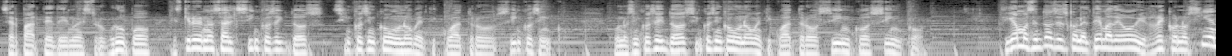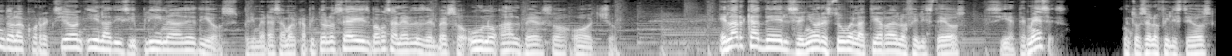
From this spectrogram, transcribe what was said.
ser parte de nuestro grupo, escríbenos al 562-551-2455. 1562-551-2455. Sigamos entonces con el tema de hoy, reconociendo la corrección y la disciplina de Dios. Primera Samuel capítulo 6, vamos a leer desde el verso 1 al verso 8. El arca del Señor estuvo en la tierra de los filisteos siete meses. Entonces los filisteos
